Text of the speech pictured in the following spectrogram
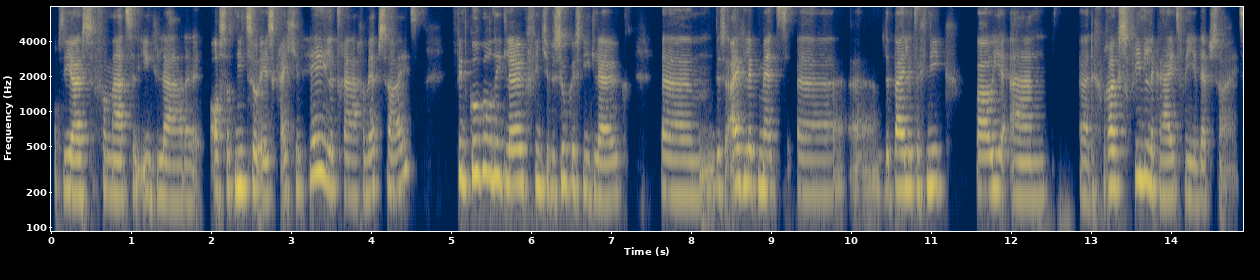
op de juiste formaat zijn ingeladen. Als dat niet zo is, krijg je een hele trage website vindt Google niet leuk, vind je bezoekers niet leuk. Um, dus eigenlijk met uh, uh, de pijlentechniek bouw je aan uh, de gebruiksvriendelijkheid van je website.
